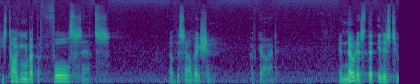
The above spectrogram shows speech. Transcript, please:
he's talking about the full sense of the salvation of God. And notice that it is to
